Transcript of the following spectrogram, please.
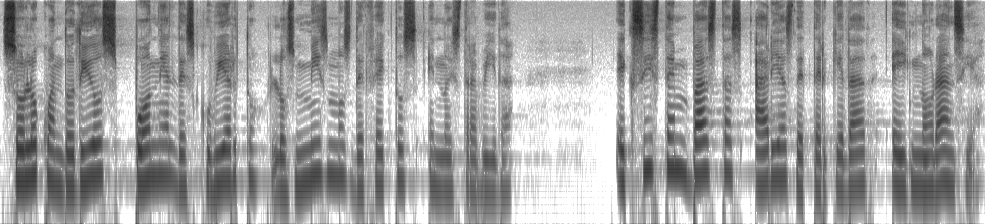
solo cuando Dios pone al descubierto los mismos defectos en nuestra vida. Existen vastas áreas de terquedad e ignorancia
